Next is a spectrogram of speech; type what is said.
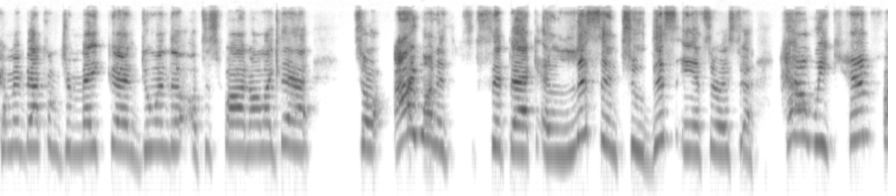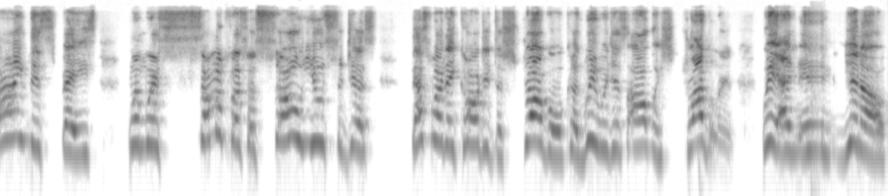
coming back from Jamaica and doing the, the spa and all like that. So I want to sit back and listen to this answer as to how we can find this space when we're some of us are so used to just that's why they called it the struggle because we were just always struggling. We and, and you know,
